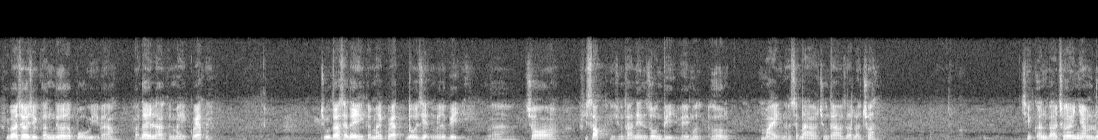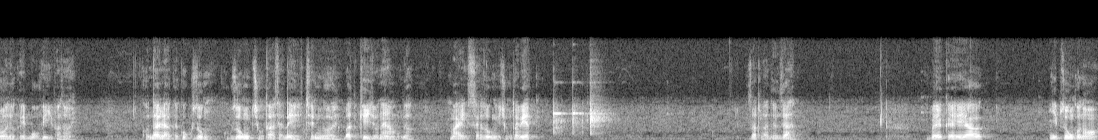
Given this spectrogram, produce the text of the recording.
Khi vào chơi chỉ cần đưa được bộ vị vào. Và đây là cái máy quét này chúng ta sẽ để cái máy quét đối diện với vị và cho khi sóc thì chúng ta nên dồn vị về một hướng. Máy nó sẽ báo cho chúng ta rất là chuẩn. Chỉ cần vào chơi anh em lùa được cái bộ vị vào thôi. Còn đây là cái cục dung cục dung chúng ta sẽ để trên người bất kỳ chỗ nào cũng được. Máy sẽ dung cho chúng ta biết. Rất là đơn giản. Về cái ờ, nhịp dung của nó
